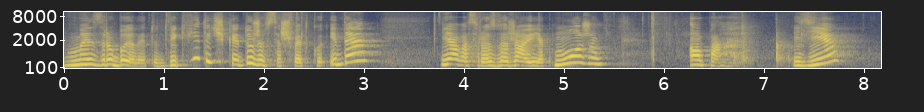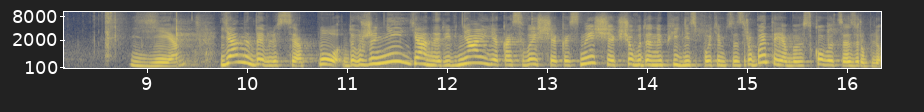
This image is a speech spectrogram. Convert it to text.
ми зробили тут дві квіточки, дуже все швидко іде. Я вас розважаю як можу. Опа, є. Є. Я не дивлюся по довжині, я не рівняю, якась вища, якась нижча. Якщо буде необхідність потім це зробити, я обов'язково це зроблю.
